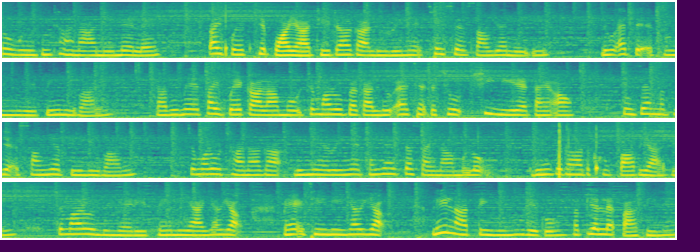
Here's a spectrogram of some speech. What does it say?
တို့ဝင်ကြီးဌာနအနေနဲ့လည်းတိုက်ပွဲဖြစ်ပွားရာဒေတာကလူတွေနဲ့ချိတ်ဆက်ဆောင်ရွက်နေပြီးလိုအပ်တဲ့အကူအညီတွေပေးနေပါတယ်ဒါပေမဲ့တိုက်ပွဲကာလမို့ကျမတို့ဘက်ကလိုအပ်ချက်တချို့ရှိနေတဲ့တိုင်အောင်စင်စက်မပြတ်ဆောင်ရွက်ပေးနေပါတယ်ကျမတို့ဌာနကလူငယ်တွေနဲ့တိုက်ရိုက်သက်ဆိုင်တာမလို့ ရင်းစကားတစ်ခုပါပြရစီကျမတို့လူငယ်တွေဘယ်နေရာရောက်ရောက်ဘယ်အခြေအနေရောက်ရောက်လိလာတင်ယူမှုတွေကိုမပြတ်လက်ပါစေနဲ့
